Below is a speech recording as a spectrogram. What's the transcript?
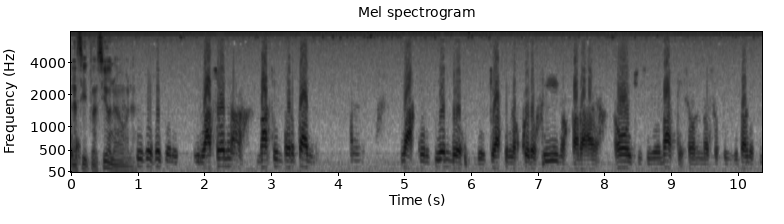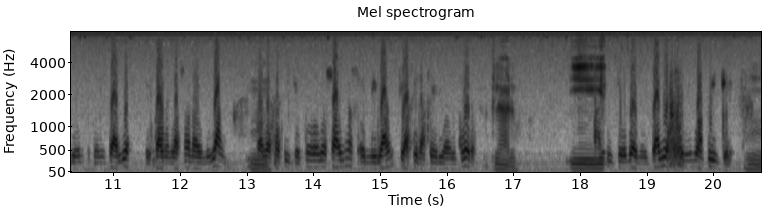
la situación ahora. Sí, y la zona más importante, las curtiendas de, que hacen los cueros finos para coches y demás, que son nuestros principales clientes en Italia, están en la zona de Milán. Mm. Es así que todos los años en Milán se hace la feria del cuero. Claro. Y... Así que bueno, Italia ha venido a pique. Mm.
